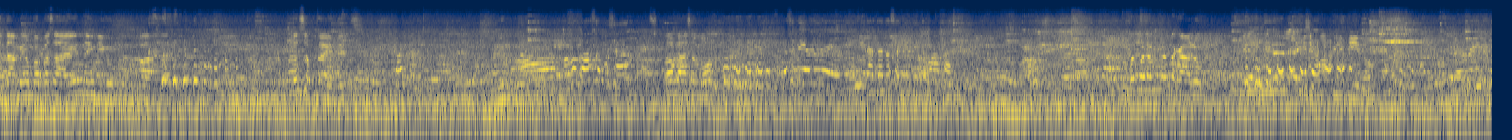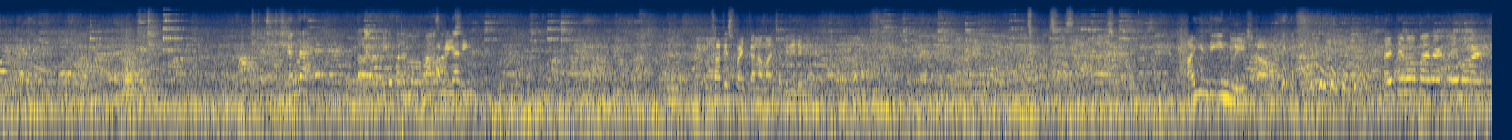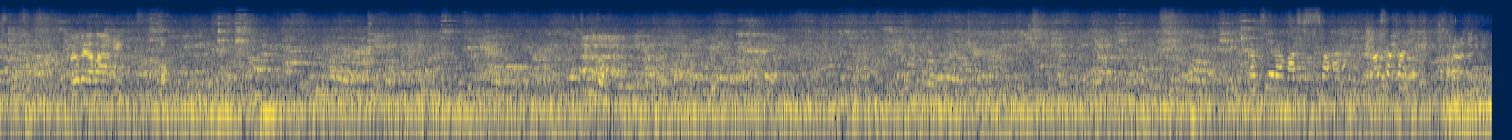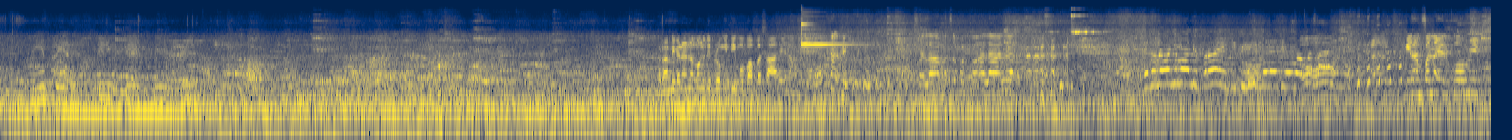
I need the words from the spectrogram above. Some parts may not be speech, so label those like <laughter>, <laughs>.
Ang dami ang babasahin na hindi ko mababasa. <laughs> Mga subtitles. Ah, mababasa mo siya. Mababasa mo? <laughs> Kasi may ano eh, may hiragana sa dito mga kanto. Ba't mga Tagalog? Hindi na naisip mga Pilipino. Ganda! Pero hindi ko pa lang mababasa agad. Amazing. Satisfied ka naman sa binili mo? Ay, hindi English ka. <laughs> Ay, ito yung mga fan art na yung mga artist. no? Ano kay Araki? Librong hindi mo babasahin. No? <laughs> Salamat sa pagpaalala. Ganun naman yung mga libro eh. Bibilihin mo lang, di mo Oo. babasahin. Ano, Kailan pa na? Comics.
